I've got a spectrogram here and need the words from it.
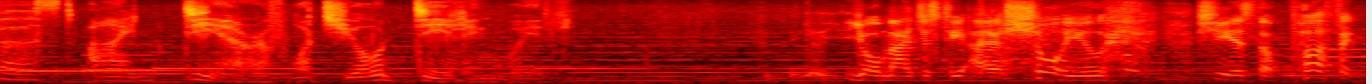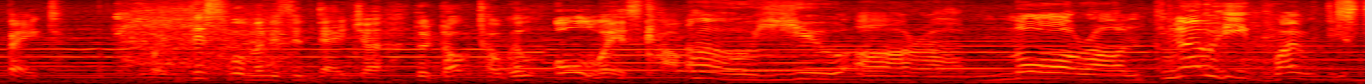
first idea of what you're dealing with. Your Majesty, I assure you, she is the perfect bait. When this woman is in danger, the doctor will always come. Oh, you are a moron. No, he won't. He's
